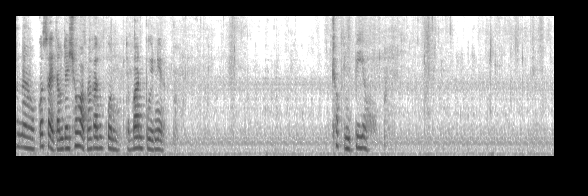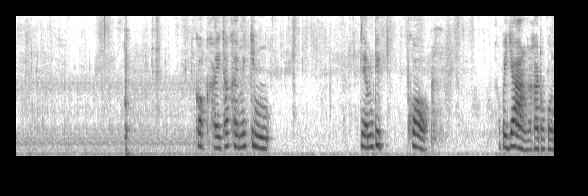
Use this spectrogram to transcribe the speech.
มะนาวก็ใส่ตามใจชอบนะคะ ทุกคนแต่บ้านปุยเนี่ย ชอบกินเปรี้ยวก็ใครถ้าใครไม่กินแหนมดิบก็เอาไปย่างนะคะทุกคน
